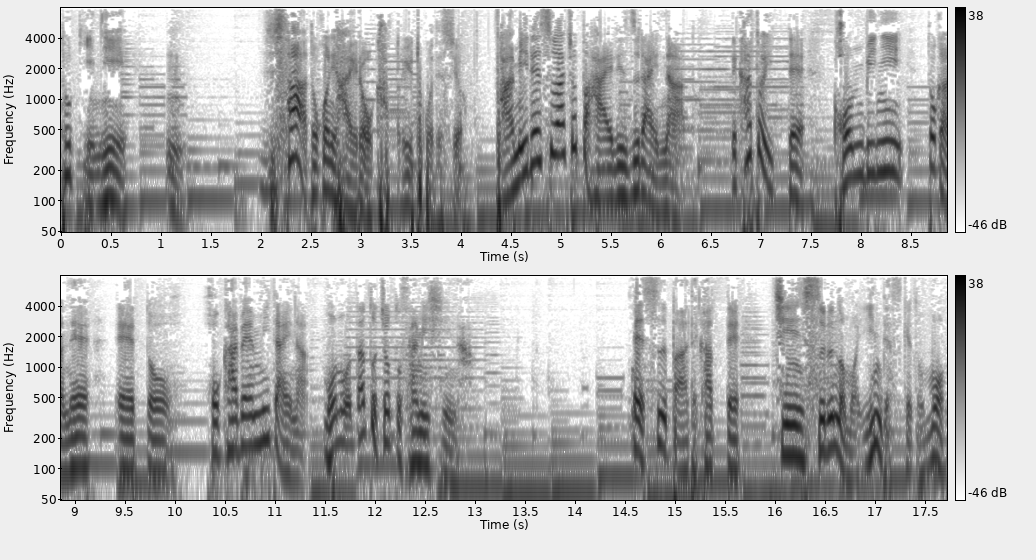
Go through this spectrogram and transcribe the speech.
時に、うん。さあ、どこに入ろうかというとこですよ。ファミレスはちょっと入りづらいなと。で、かといって、コンビニとかね、えっ、と、他弁みたいなものだとちょっと寂しいな。ね、スーパーで買ってチンするのもいいんですけども、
